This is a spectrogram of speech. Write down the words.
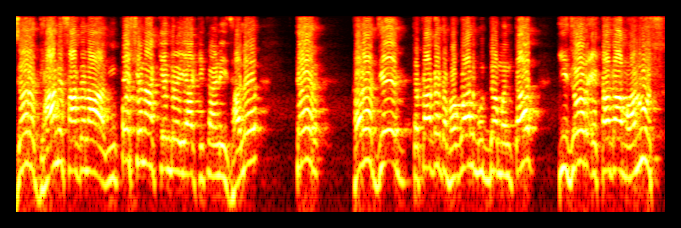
जर ध्यान साधना विपशना केंद्र या ठिकाणी झालं तर खरं जे तथागत भगवान बुद्ध म्हणतात की जर एखादा माणूस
